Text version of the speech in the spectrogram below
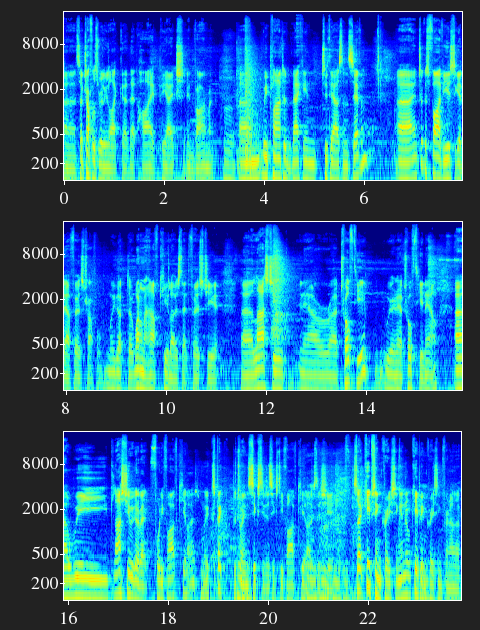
Uh, so truffles really like uh, that high pH environment. Um, we planted back in 2007. Uh, and it took us five years to get our first truffle. We got uh, one and a half kilos that first year. Uh, last year, in our twelfth year, we're in our twelfth year now. Uh, we last year we got about 45 kilos. We expect between mm. 60 to 65 kilos this year. Mm-hmm. So it keeps increasing, and it'll keep increasing for another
